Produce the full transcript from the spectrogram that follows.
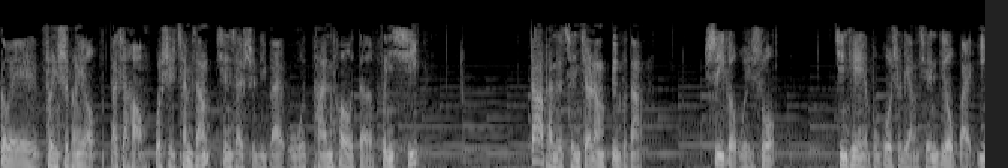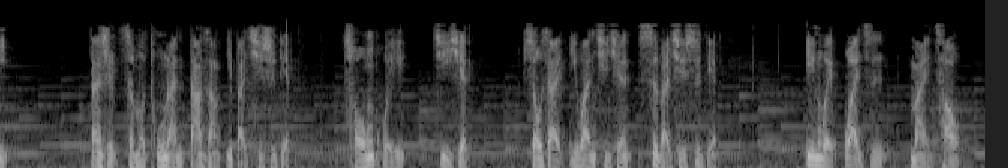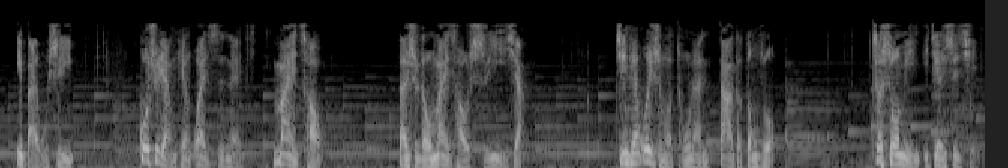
各位粉丝朋友，大家好，我是蔡明彰，现在是礼拜五盘后的分析。大盘的成交量并不大，是一个萎缩，今天也不过是两千六百亿，但是怎么突然大涨一百七十点，重回季线，收在一万七千四百七十四点，因为外资买超一百五十亿，过去两天外资呢？卖超，但是都卖超十亿以下。今天为什么突然大的动作？这说明一件事情：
